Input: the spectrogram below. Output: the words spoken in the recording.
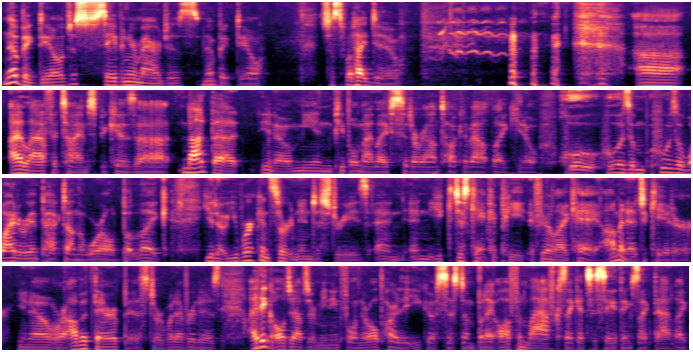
no big deal. Just saving your marriages, no big deal. It's just what I do. uh, I laugh at times because uh, not that you know me and people in my life sit around talking about like you know who who is a who is a wider impact on the world? But like you know you work in certain industries and and you just can't compete if you're like hey i'm an educator you know or i'm a therapist or whatever it is. I think all jobs are meaningful and they're all part of the ecosystem but i often laugh because i get to say things like that like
